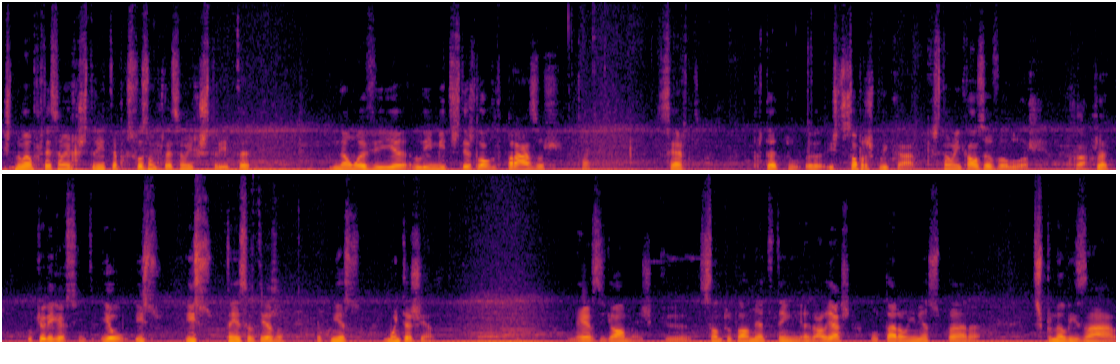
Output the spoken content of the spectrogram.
Isto não é uma proteção irrestrita, porque se fosse uma proteção irrestrita, não havia limites, desde logo, de prazos. Certo? Portanto, uh, isto só para explicar que estão em causa valores. Claro. Portanto, o que eu digo é assim, eu, isso, isso tenho a certeza, eu conheço muita gente, mulheres e homens, que são totalmente, têm, aliás, lutaram imenso para despenalizar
